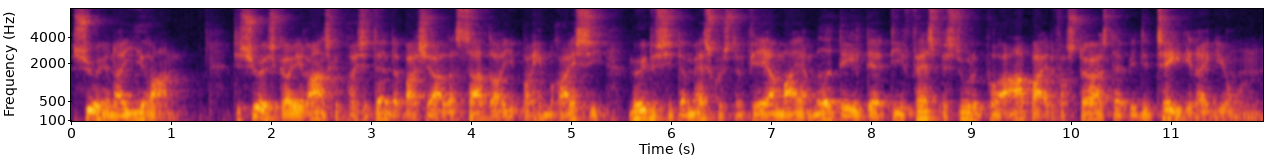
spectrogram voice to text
Syrien og Iran de syriske og iranske præsidenter Bashar al-Assad og Ibrahim Raisi mødtes i Damaskus den 4. maj og meddelte, at de er fast besluttet på at arbejde for større stabilitet i regionen.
